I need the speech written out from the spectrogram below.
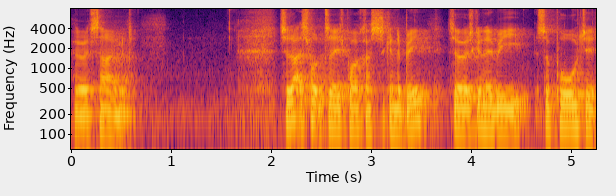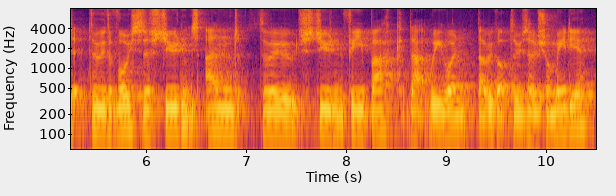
her assignment. So that's what today's podcast is going to be. So it's going to be supported through the voices of students and through student feedback that we went that we got through social media.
